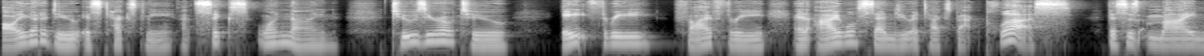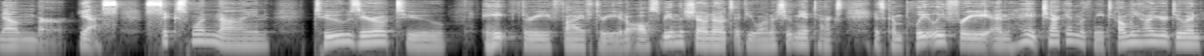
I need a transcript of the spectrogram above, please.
All you got to do is text me at 619-202-8353 and I will send you a text back. Plus, this is my number. Yes, 619 202-8353. It'll also be in the show notes if you want to shoot me a text. It's completely free and hey, check in with me. Tell me how you're doing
